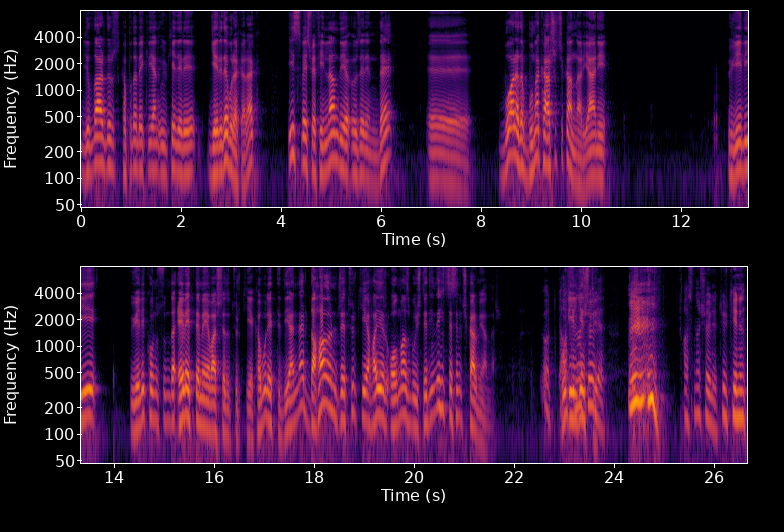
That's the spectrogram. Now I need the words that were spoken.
yıllardır kapıda bekleyen ülkeleri geride bırakarak İsveç ve Finlandiya özelinde ee, bu arada buna karşı çıkanlar yani üyeliği üyelik konusunda evet demeye başladı Türkiye kabul etti diyenler daha önce Türkiye hayır olmaz bu iş dediğinde hiç sesini çıkarmayanlar. Bu ilginçti. Şöyle, aslında şöyle Türkiye'nin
